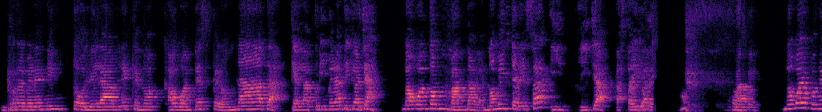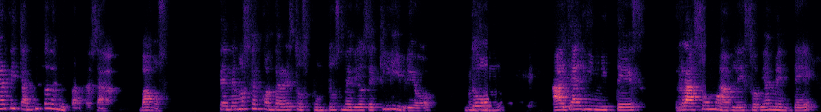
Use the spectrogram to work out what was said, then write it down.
reverenda intolerable que no aguantes, pero nada, que a la primera diga ya, no aguanto más nada, no me interesa y, ya, hasta ahí va. ¿no? ¿no? voy a poner ni tantito de mi parte, o sea, vamos, tenemos que encontrar estos puntos medios de equilibrio donde haya límites razonables, obviamente,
